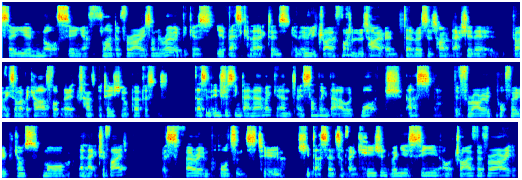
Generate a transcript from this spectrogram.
So you're not seeing a flood of Ferraris on the road because your best collectors can only drive one at a time. And uh, most of the time, actually, they're driving some other cars for their transportational purposes. That's an interesting dynamic and it's something that I would watch as the Ferrari portfolio becomes more electrified it's very important to keep that sense of occasion. When you see or drive a Ferrari,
